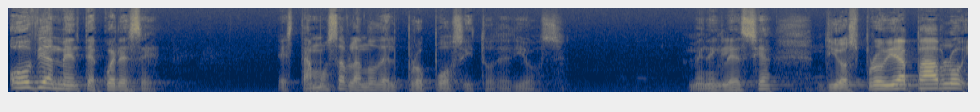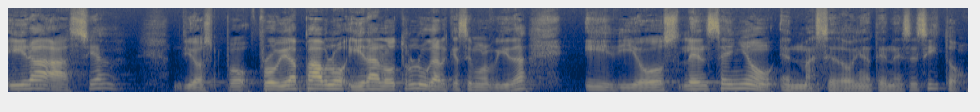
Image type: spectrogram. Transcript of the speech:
Obviamente, acuérdese, estamos hablando del propósito de Dios. Amén, iglesia. Dios prohibió a Pablo ir a Asia. Dios prohibió a Pablo ir al otro lugar que se me olvida y Dios le enseñó, en Macedonia te necesito.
